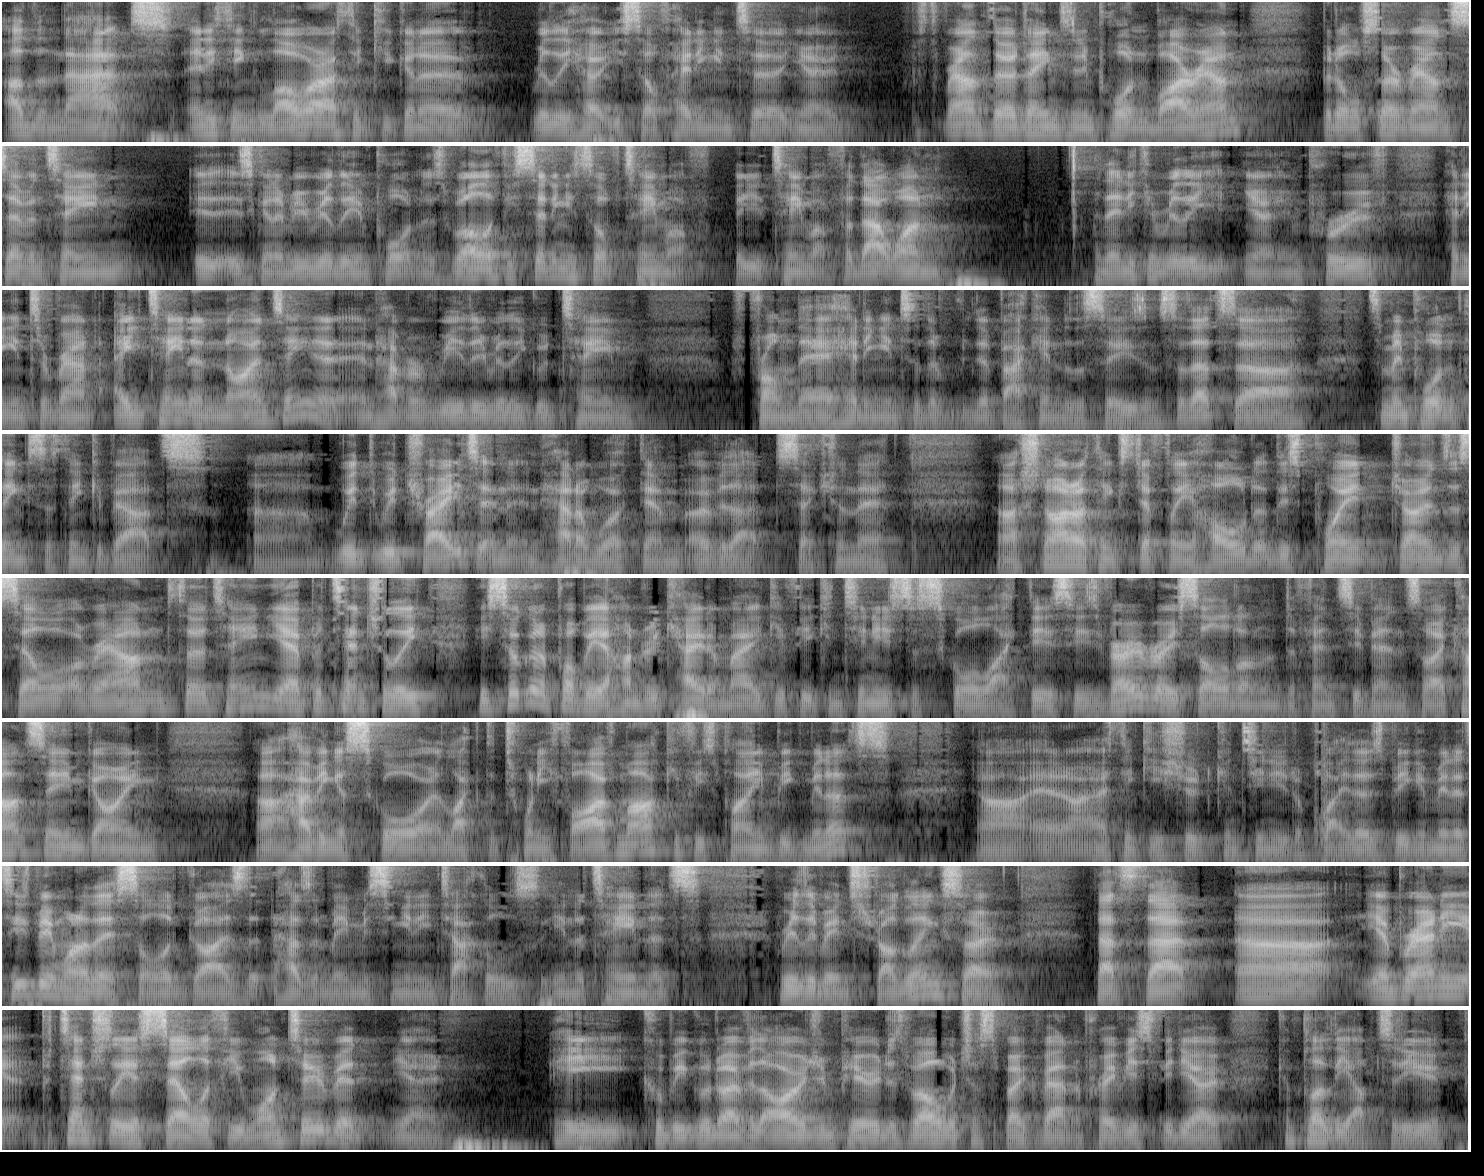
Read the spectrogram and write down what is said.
Other than that, anything lower, I think you're going to really hurt yourself heading into, you know, round 13 is an important buy round, but also round 17 is, going to be really important as well. If you're setting yourself team up, your team up for that one, and then you can really you know improve heading into round 18 and 19 and, and have a really really good team from there heading into the, the back end of the season. So that's uh, some important things to think about um, with, with trades and, and how to work them over that section there. Uh, Schneider, I think, is definitely a hold at this point. Jones a sell around 13. Yeah, potentially. He's still got to probably 100k to make if he continues to score like this. He's very, very solid on the defensive end. So I can't see him going, uh, having a score at like the 25 mark if he's playing big minutes. Uh, and I think he should continue to play those bigger minutes. He's been one of their solid guys that hasn't been missing any tackles in a team that's really been struggling. So that's that. Uh, yeah, Brownie potentially a sell if you want to, but you know he could be good over the Origin period as well, which I spoke about in a previous video. Completely up to you.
